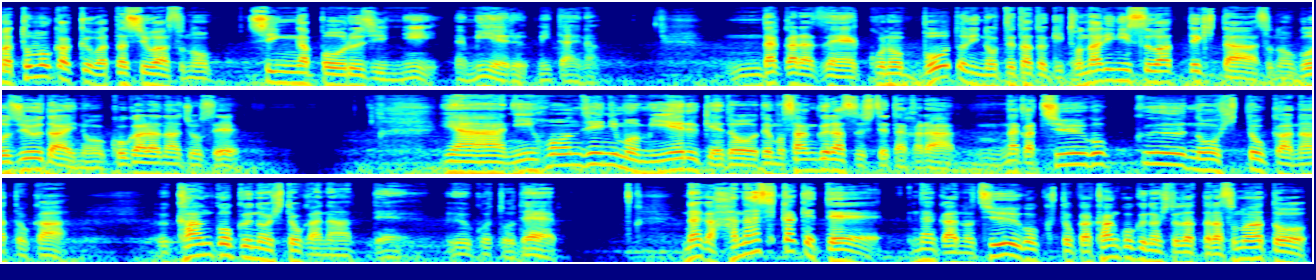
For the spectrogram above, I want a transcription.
まあ、ともかく私はその、シンガポール人に見えるみたいなだからね、このボートに乗ってた時、隣に座ってきた、その50代の小柄な女性。いやー、日本人にも見えるけど、でもサングラスしてたから、なんか中国の人かなとか、韓国の人かなっていうことで、なんか話しかけて、なんかあの中国とか韓国の人だったらその後、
